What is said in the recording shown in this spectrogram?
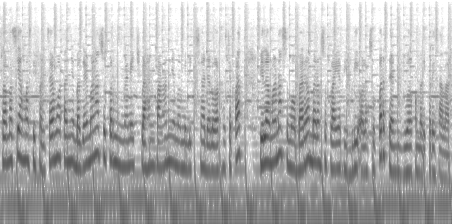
Selamat siang Mas Steven, saya mau tanya bagaimana super manage bahan pangan yang memiliki luar secepat bila mana semua barang-barang supplier dibeli oleh super dan dijual kembali ke reseller?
